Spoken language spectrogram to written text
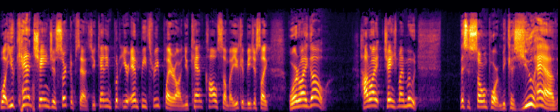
Well, you can't change your circumstance. You can't even put your MP3 player on. You can't call somebody. You could be just like, where do I go? How do I change my mood? This is so important because you have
